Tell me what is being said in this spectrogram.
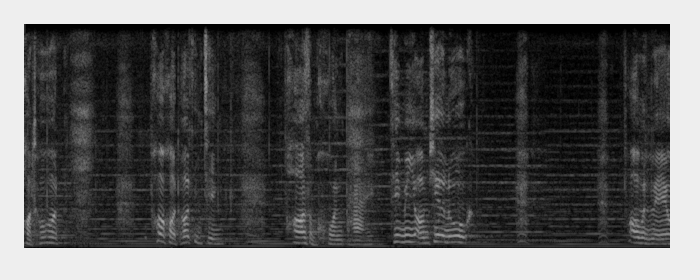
ขอโทษ พ่อขอโทษจริง ๆ พ่อสมควรตายที่ไม่ยอมเชื่อลูก พ่อมันเลว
